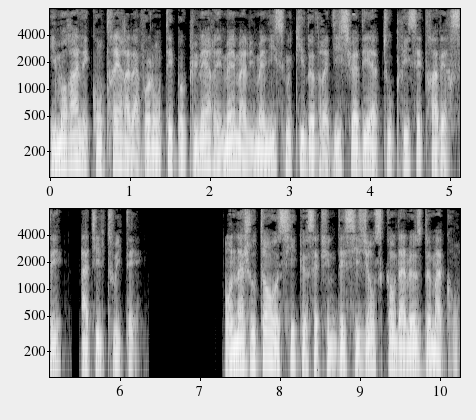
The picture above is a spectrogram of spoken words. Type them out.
immoral et contraire à la volonté populaire et même à l'humanisme qui devrait dissuader à tout prix ces traversées, a-t-il tweeté. En ajoutant aussi que c'est une décision scandaleuse de Macron.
